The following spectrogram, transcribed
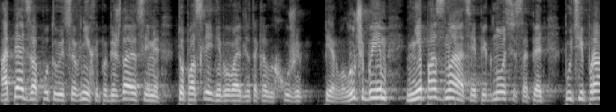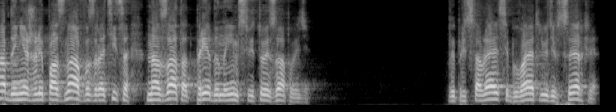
опять запутываются в них и побеждаются ими, то последнее бывает для таковых хуже первого. Лучше бы им не познать эпигносис опять пути правды, нежели познав, возвратиться назад от преданной им святой заповеди. Вы представляете, бывают люди в церкви,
